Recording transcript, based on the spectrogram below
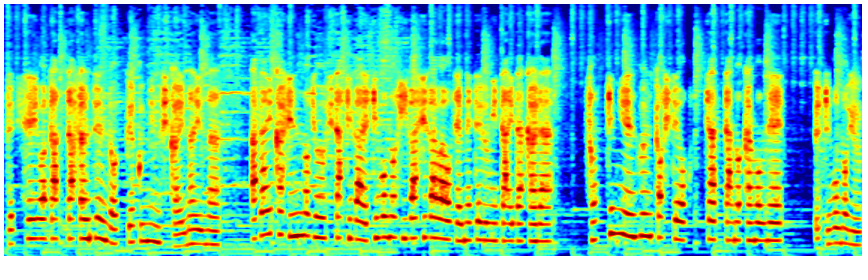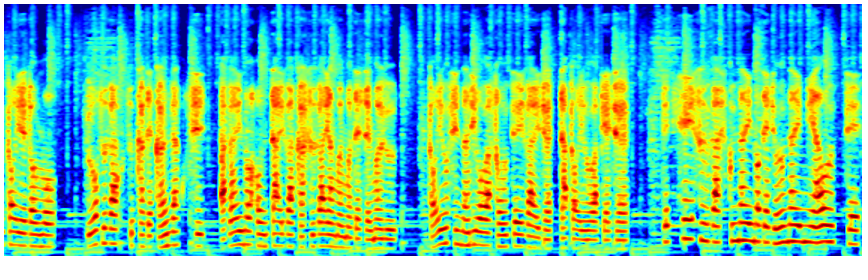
敵兵はたった3600人しかいないな。浅井家臣の上司たちが越後の東側を攻めてるみたいだから、そっちに援軍として送っちゃったのかもね。越後の言うといえども、魚津が2日で陥落し、浅井の本体が春日山まで迫る。というシナリオは想定外じゃったというわけじゃ。敵兵数が少ないので城内に煽って、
